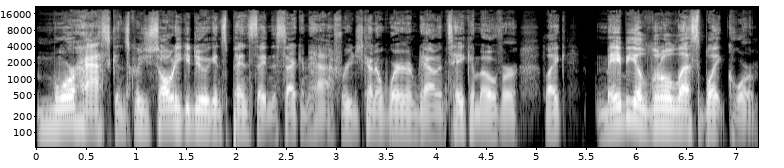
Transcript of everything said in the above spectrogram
more Haskins because you saw what he could do against Penn State in the second half, where you just kind of wear him down and take him over. Like maybe a little less Blake Corum,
